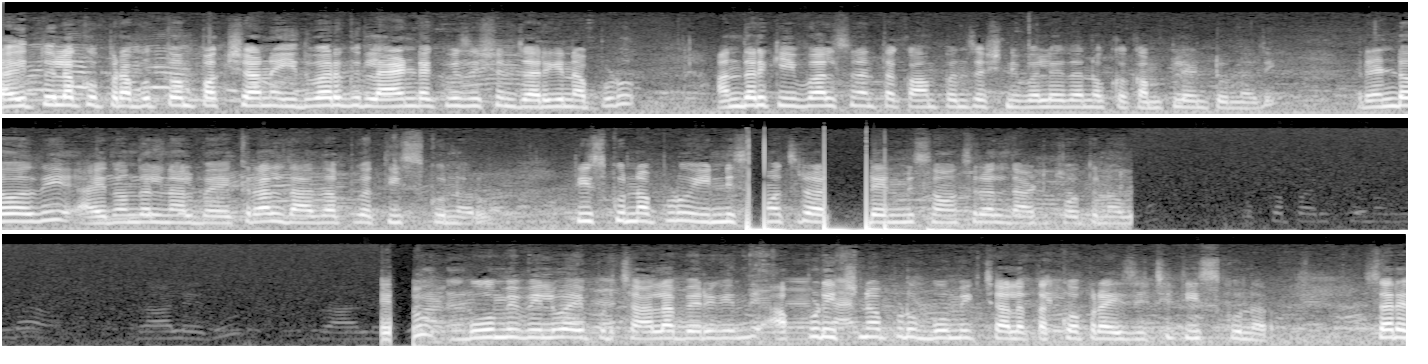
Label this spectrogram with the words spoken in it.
రైతులకు ప్రభుత్వం పక్షాన ఇదివరకు ల్యాండ్ అక్విజిషన్ జరిగినప్పుడు అందరికీ ఇవ్వాల్సినంత కాంపెన్సేషన్ ఇవ్వలేదని ఒక కంప్లైంట్ ఉన్నది. రెండవది ఐదు వందల నలభై ఎకరాలు దాదాపుగా తీసుకున్నారు. తీసుకున్నప్పుడు ఇన్ని సంవత్సరాలు ఎనిమిది సంవత్సరాలు దాటిపోతున్నావు భూమి విలువ ఇప్పుడు చాలా పెరిగింది. అప్పుడు ఇచ్చినప్పుడు భూమికి చాలా తక్కువ ప్రైస్ ఇచ్చి తీసుకున్నారు. సరే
